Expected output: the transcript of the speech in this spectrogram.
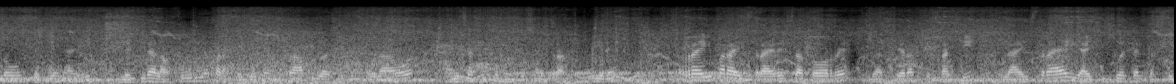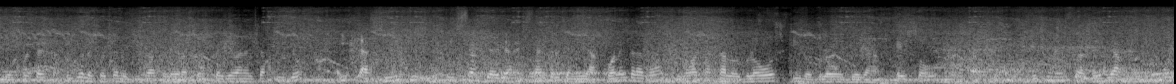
globos que tiene ahí, le tira la furia para que lleguen rápido a ese controlador y es así como empieza a entrar. Miren, Rey para distraer esta torre de arqueras que está aquí, la distrae y ahí sí suelta el castillo. Suelta el castillo, le suelta el equipo de aceleración que lleva en el castillo y así esta arquería está entretenida con el dragón, no ataca los globos y los globos llegan. Eso Es una estrategia muy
